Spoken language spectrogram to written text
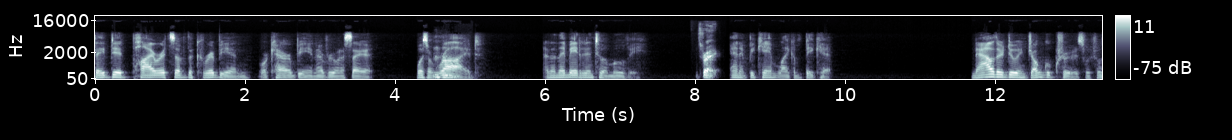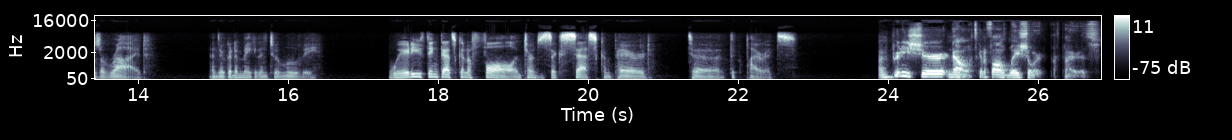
they did Pirates of the Caribbean or Caribbean, however you want to say it, was a Mhm. ride, and then they made it into a movie, That's right. and it became like a big hit. Now they're doing Jungle Cruise, which was a ride, and they're going to make it into a movie. Where do you think that's going to fall in terms of success compared to the Pirates? I'm pretty sure. No, it's gonna fall way short of Pirates.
